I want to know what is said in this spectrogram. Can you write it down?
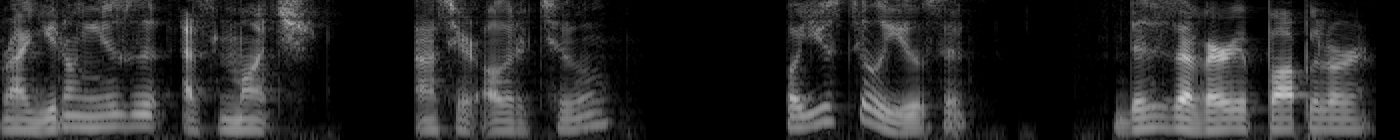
Right, you don't use it as much as your other two, but you still use it. This is a very popular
